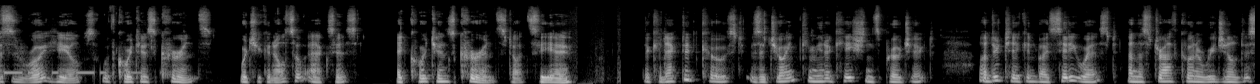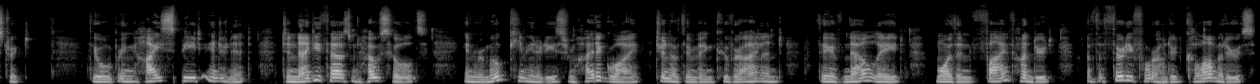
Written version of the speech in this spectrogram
This is Roy Hales with Cortes Currents, which you can also access at cortescurrents.ca. The Connected Coast is a joint communications project undertaken by City West and the Strathcona Regional District. They will bring high speed internet to 90,000 households in remote communities from Haida Gwaii to northern Vancouver Island. They have now laid more than 500 of the 3,400 kilometers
